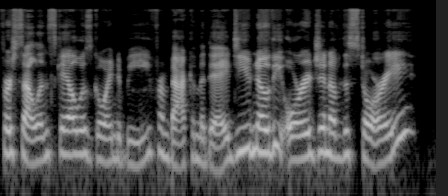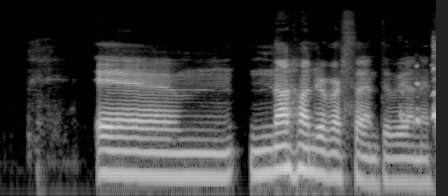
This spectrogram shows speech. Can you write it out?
for Sell and Scale was going to be from back in the day. Do you know the origin of the story? um, not hundred percent to be honest.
